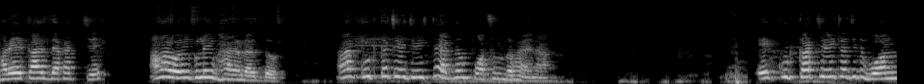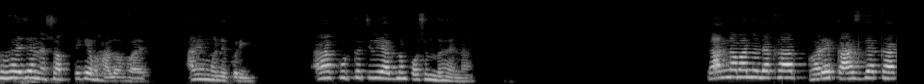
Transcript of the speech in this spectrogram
ঘরের কাজ দেখাচ্ছে, আমার ওইগুলোই ভালো লাগতো। আমার কুটকাচালি জিনিসটা একদম পছন্দ হয় না। এই কুটকাচালিটা যদি বন্ধ হয়ে যায় না সব থেকে ভালো হয়, আমি মনে করি। আমার কুটকাচালি একদম পছন্দ হয় না। রান্না বান্না দেখাক, ঘরের কাজ দেখাক,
